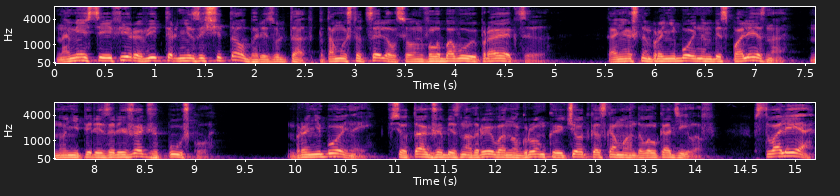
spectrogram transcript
На месте эфира Виктор не засчитал бы результат, потому что целился он в лобовую проекцию. Конечно, бронебойным бесполезно, но не перезаряжать же пушку. «Бронебойный!» – все так же без надрыва, но громко и четко скомандовал Кадилов. «В стволе!»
